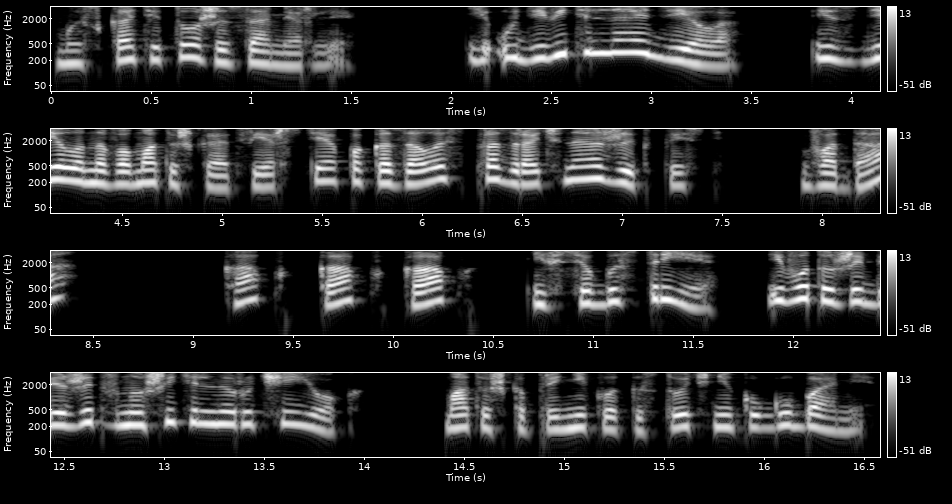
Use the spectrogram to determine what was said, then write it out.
Мы с Катей тоже замерли. И удивительное дело, из сделанного матушкой отверстия показалась прозрачная жидкость. Вода? Кап, кап, кап, и все быстрее. И вот уже бежит внушительный ручеек. Матушка приникла к источнику губами.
